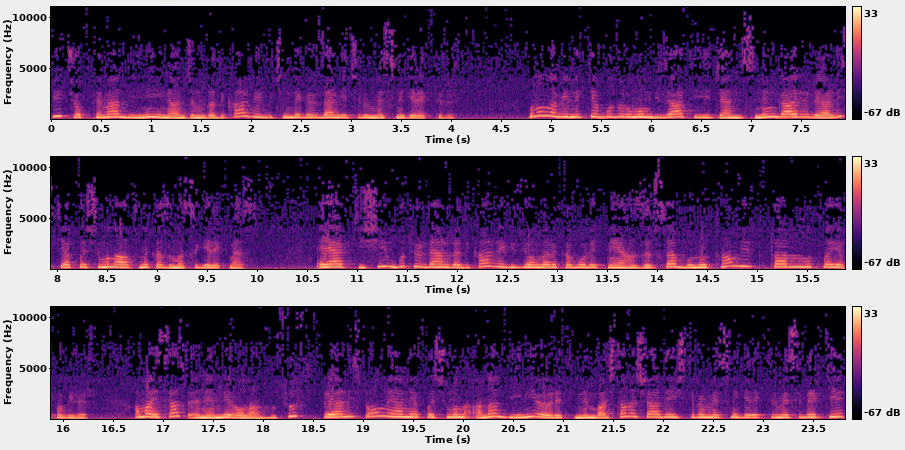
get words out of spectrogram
birçok temel dini inancın radikal bir biçimde gözden geçirilmesini gerektirir. Bununla birlikte bu durumun bizatihi kendisinin gayri realist yaklaşımın altına kazıması gerekmez. Eğer kişi bu türden radikal revizyonları kabul etmeye hazırsa bunu tam bir tutarlılıkla yapabilir. Ama esas önemli olan husus realist olmayan yaklaşımın ana dini öğretinin baştan aşağı değiştirilmesini gerektirmesidir ki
